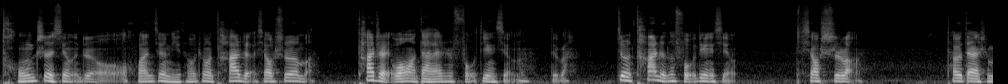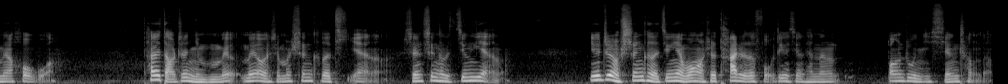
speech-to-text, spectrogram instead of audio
同质性的这种环境里头，这种他者消失了嘛？他者往往带来是否定性的，对吧？这种他者的否定性。消失了，它会带来什么样后果？它会导致你没有没有什么深刻的体验了，深深刻的经验了。因为这种深刻的经验往往是他者的否定性才能帮助你形成的。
